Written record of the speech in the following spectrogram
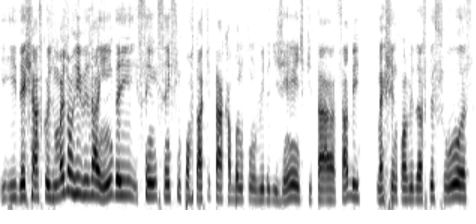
e, deixar as coisas mais horríveis ainda e sem, sem se importar que tá acabando com a vida de gente, que tá, sabe, mexendo com a vida das pessoas.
